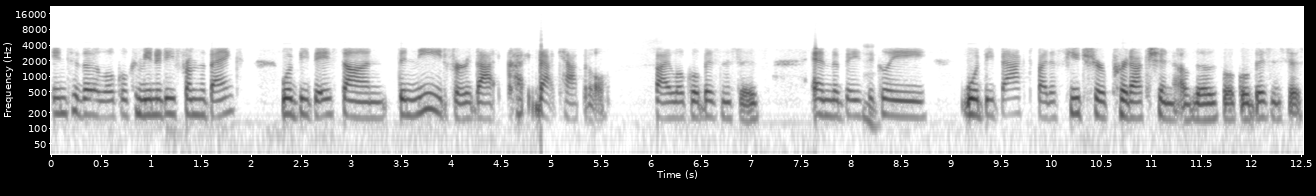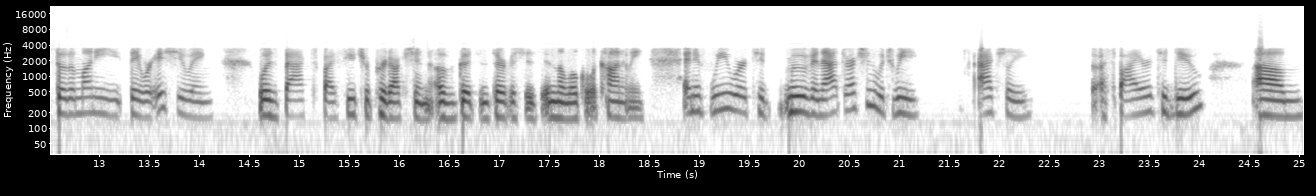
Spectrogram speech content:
into the local community from the bank would be based on the need for that that capital by local businesses, and the basically would be backed by the future production of those local businesses. So the money they were issuing was backed by future production of goods and services in the local economy. And if we were to move in that direction, which we actually aspire to do, um,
